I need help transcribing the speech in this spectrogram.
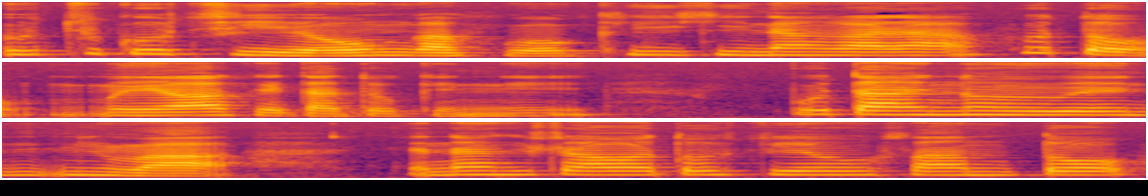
美しい音楽を聴きながらふと目を開けた時に舞台の上には柳沢敏夫さんと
